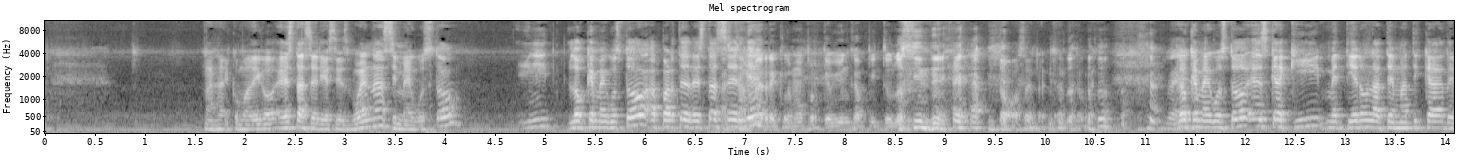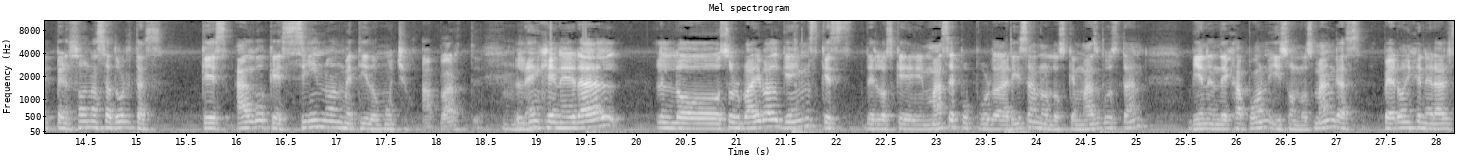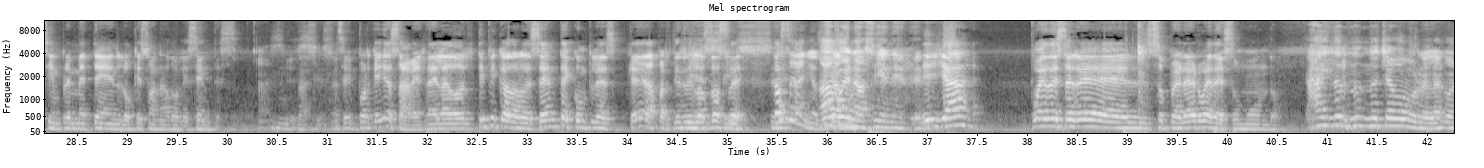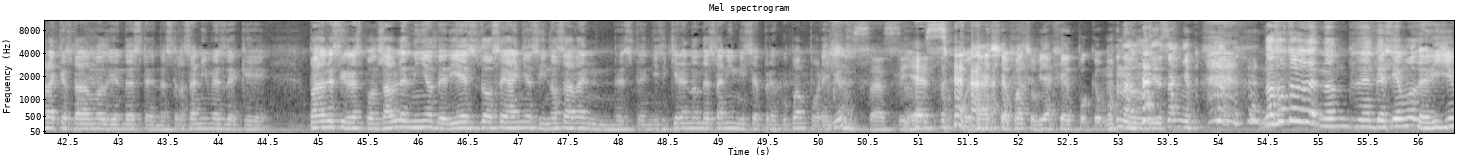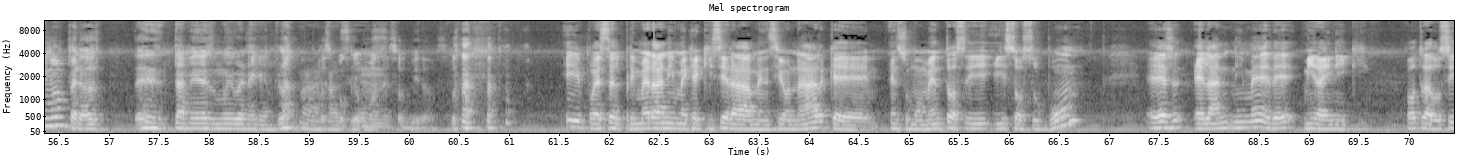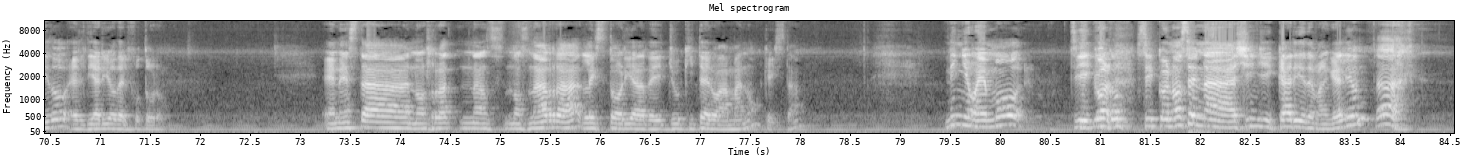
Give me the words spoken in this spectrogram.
Ajá, como digo, esta serie sí es buena, sí me gustó. Y lo que me gustó, aparte de esta Hasta serie... me reclamó porque vi un capítulo sin Dos, en realidad, bueno. Lo que me gustó es que aquí metieron la temática de personas adultas, que es algo que sí no han metido mucho. Aparte. En general, los survival games, que es de los que más se popularizan o los que más gustan, vienen de Japón y son los mangas. Pero en general siempre meten lo que son adolescentes. Así es. Gracias. Así, porque ya saben, el ado- típico adolescente cumples, ¿qué? A partir de los 12, 16. 12 años. Ah, digamos. bueno, sí, en el. en- Y ya puede ser el superhéroe de su mundo. Ay, no, no, no echábamos relajo ahora que estábamos viendo este nuestros animes de que padres irresponsables, niños de 10, 12 años y no saben este, ni siquiera en dónde están y ni se preocupan por ellos. Así es. Pues ya se fue a su viaje de Pokémon a los 10 años. Nosotros eh, decíamos de Digimon, pero eh, también es muy buen ejemplo. Los Pokémon es. olvidados. Y pues el primer anime que quisiera mencionar que en su momento sí hizo su boom es el anime de Mirai Nikki, o traducido El Diario del Futuro. En esta nos, nos, nos narra la historia de Yukitero Amano, que ahí está. Niño emo, si, con- si conocen a Shinji Ikari de Evangelion, Ah,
